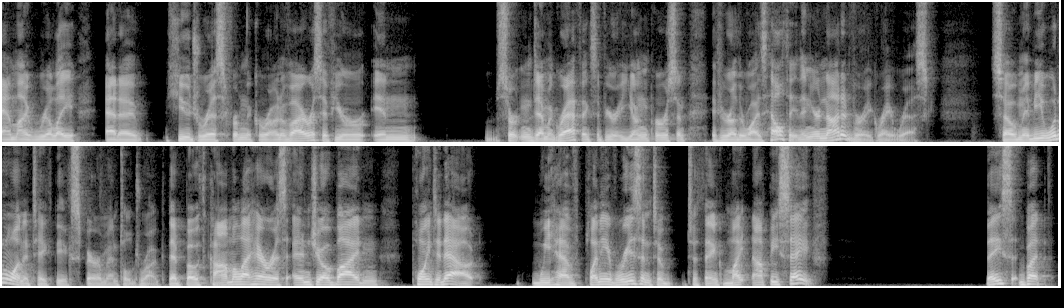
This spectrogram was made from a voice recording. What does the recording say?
Am I really at a huge risk from the coronavirus? If you're in certain demographics, if you're a young person, if you're otherwise healthy, then you're not at very great risk. So maybe you wouldn't want to take the experimental drug that both Kamala Harris and Joe Biden pointed out we have plenty of reason to, to think might not be safe. They, but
